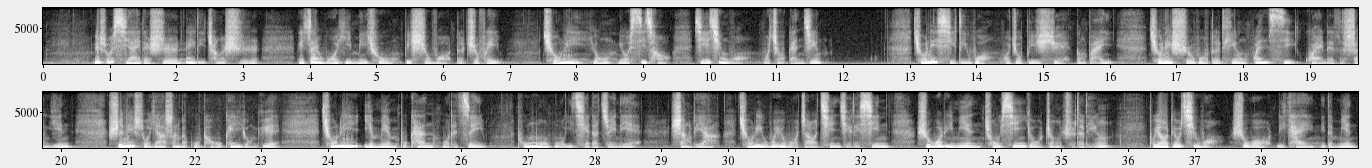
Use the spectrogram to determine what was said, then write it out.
你所喜爱的是内里诚实，你在我隐秘处必使我得智慧。求你用牛膝草洁净我，我就干净。求你洗涤我，我就比雪更白。求你使我得听欢喜快乐的声音，使你所压伤的骨头可以踊跃。求你掩面不看我的罪，涂抹我一切的罪孽。上帝啊，求你为我造清洁的心，使我里面重新有正直的灵。不要丢弃我，使我离开你的面；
